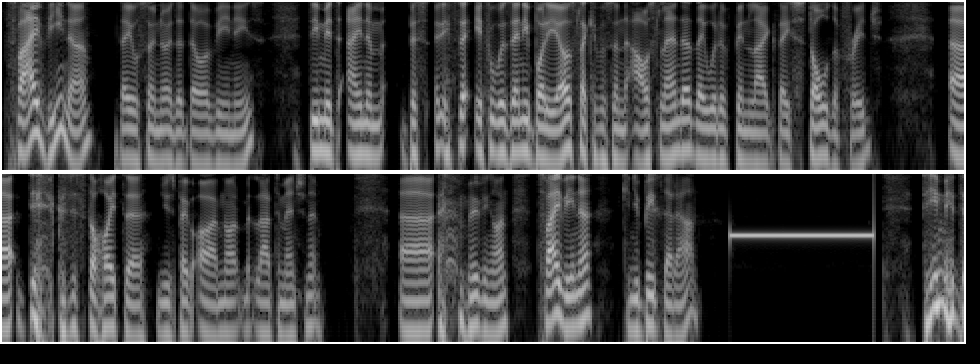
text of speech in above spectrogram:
zwei Wiener, they also know that they were Viennese, die mit einem, if, the, if it was anybody else, like if it was an Auslander, they would have been like, they stole the fridge. Because it's the Heute newspaper. Oh, I'm not allowed to mention it. Uh, moving on. Zwei Wiener, can you beep that out? die mit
